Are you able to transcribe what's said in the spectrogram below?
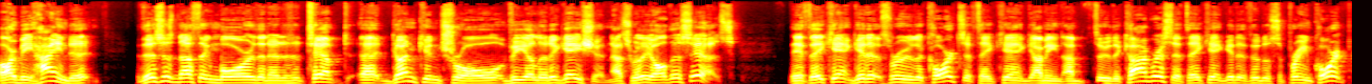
are behind it, this is nothing more than an attempt at gun control via litigation. That's really all this is. If they can't get it through the courts, if they can't, I mean, um, through the Congress, if they can't get it through the Supreme Court,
